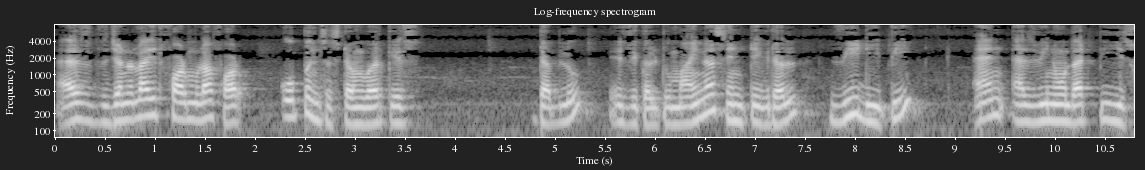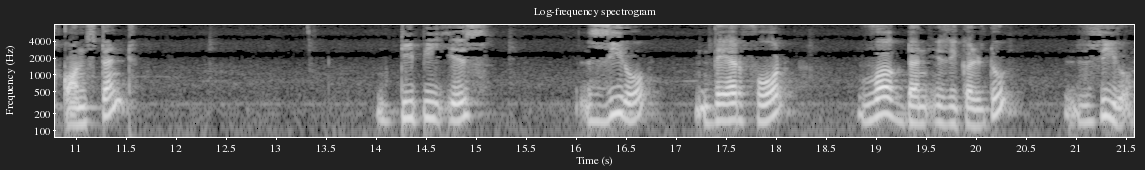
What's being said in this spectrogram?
as the generalized formula for open system work is W is equal to minus integral V dp and as we know that P is constant dp is 0 therefore work done is equal to 0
